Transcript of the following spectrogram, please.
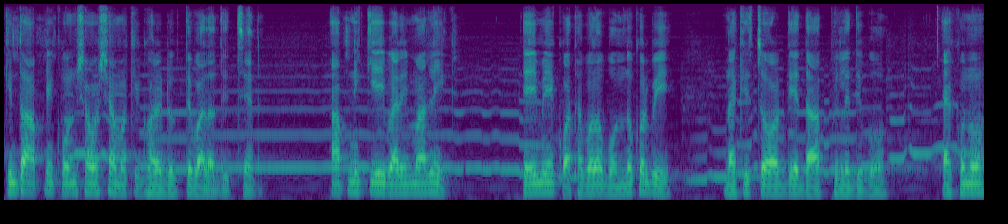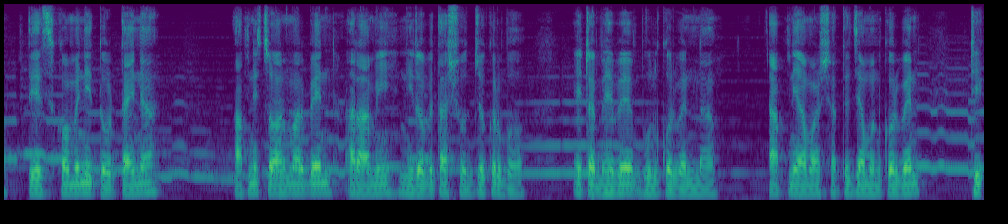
কিন্তু আপনি কোন সাহসে আমাকে ঘরে ঢুকতে বাধা দিচ্ছেন? আপনি কি এই বাড়ির মালিক? এই মেয়ে কথা বলা বন্ধ করবি? নাকি চর দিয়ে দাঁত ফেলে দিব? এখনও তেজ কমেনি তোর, তাই না? আপনি চর মারবেন আর আমি নীরবে তা সহ্য করব। এটা ভেবে ভুল করবেন না। আপনি আমার সাথে যেমন করবেন ঠিক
